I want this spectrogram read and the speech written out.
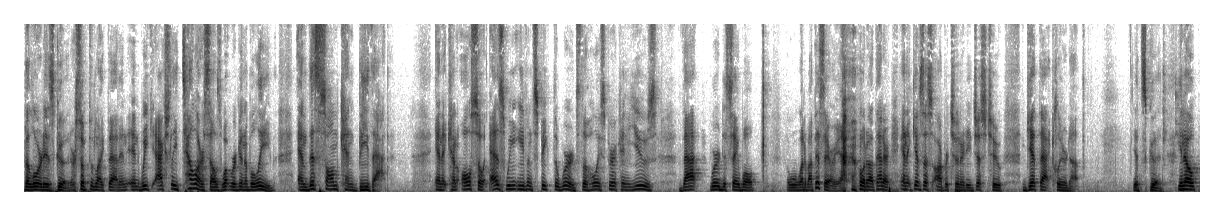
the Lord is good, or something like that. And, and we actually tell ourselves what we're going to believe. And this psalm can be that. And it can also, as we even speak the words, the Holy Spirit can use that word to say, well, what about this area? what about that area? And it gives us opportunity just to get that cleared up. It's good. You know,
